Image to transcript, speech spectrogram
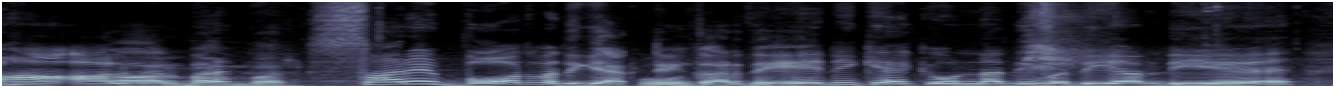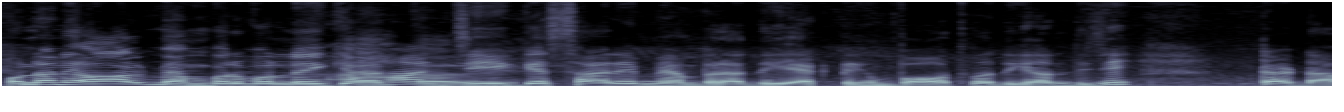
ਹਾਂ ਆਲ ਮੈਂਬਰ। ਸਾਰੇ ਬਹੁਤ ਵਧੀਆ ਐਕਟਿੰਗ ਕਰਦੇ। ਇਹ ਨਹੀਂ ਕਿਹਾ ਕਿ ਉਹਨਾਂ ਦੀ ਵਧੀਆ ਹੁੰਦੀ ਹੈ ਉਹਨਾਂ ਨੇ ਆਲ ਮੈਂਬਰ ਵੱਲੋਂ ਹੀ ਕਹਿ ਹਾਂਜੀ ਕਿ ਸਾਰੇ ਮੈਂਬਰਾਂ ਦੀ ਐਕਟਿੰਗ ਬਹੁਤ ਵਧੀਆ ਹੁੰਦੀ ਜੀ। ਤੁਹਾਡਾ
